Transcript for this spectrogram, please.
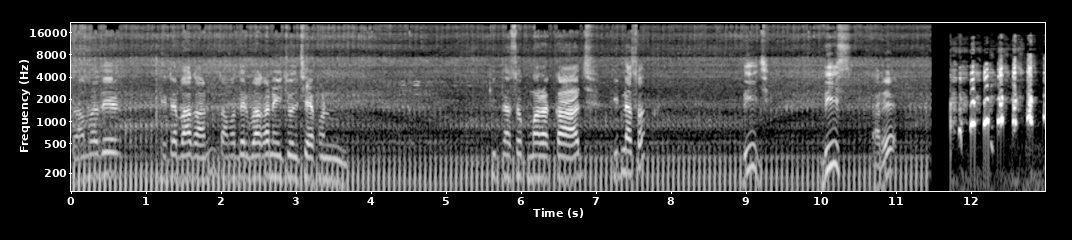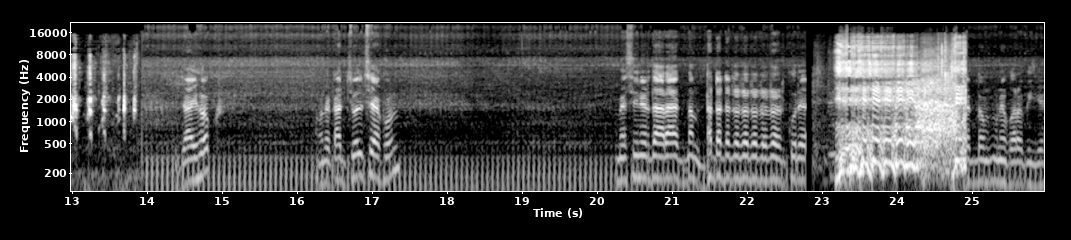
তো আমাদের এটা বাগান তো আমাদের বাগানেই চলছে এখন কীটনাশক মারা কাজ কীটনাশক বীজ বীজ আরে। যাই হোক আমাদের কাজ চলছে এখন। মেশিনের দ্বারা একদম ঢাটা করে একদম মনে করো কি যে।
